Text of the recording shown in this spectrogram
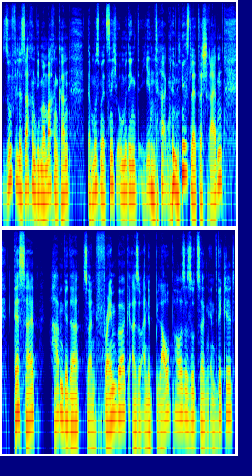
so viele Sachen, die man machen kann. Da muss man jetzt nicht unbedingt jeden Tag einen Newsletter schreiben. Deshalb haben wir da so ein Framework, also eine Blaupause sozusagen entwickelt.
